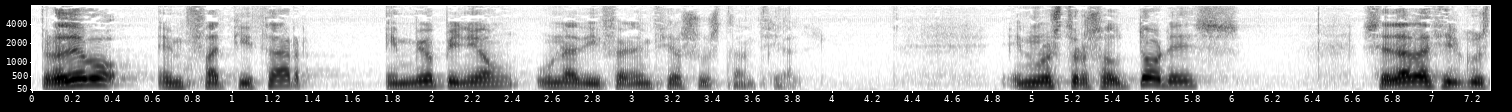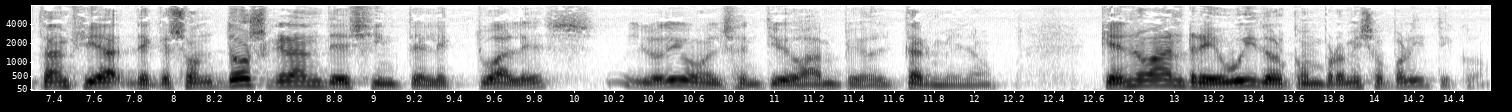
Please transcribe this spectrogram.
pero debo enfatizar en mi opinión, una diferencia sustancial. En nuestros autores se da la circunstancia de que son dos grandes intelectuales, y lo digo en el sentido amplio del término, que no han rehuido el compromiso político.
